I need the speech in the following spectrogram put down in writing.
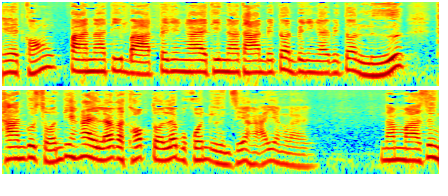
เหตุของปานาติบาตเป็นยังไงทินาทานเป็นต้นเป็นยังไงเป็นต้น หรือทานกุศลที่ให้แล้วกระทบตนและบุคคลอื่นเสียหายอย่างไรนำมาซึ่ง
